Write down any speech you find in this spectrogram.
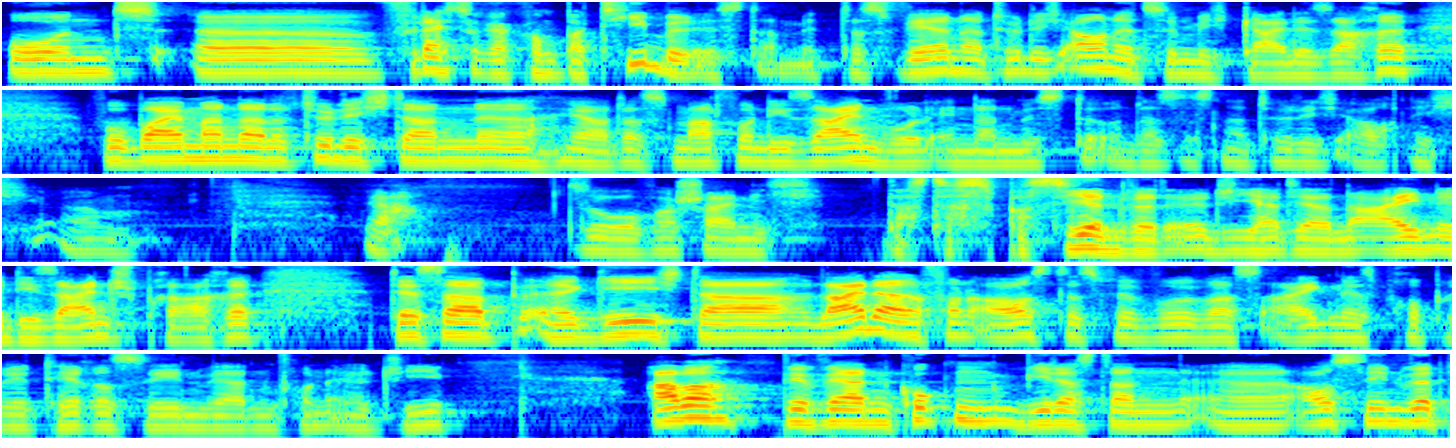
und äh, vielleicht sogar kompatibel ist damit. Das wäre natürlich auch eine ziemlich geile Sache, wobei man da natürlich dann äh, ja, das Smartphone-Design wohl ändern müsste und das ist natürlich auch nicht ähm, ja, so wahrscheinlich dass das passieren wird. LG hat ja eine eigene Designsprache. Deshalb äh, gehe ich da leider davon aus, dass wir wohl was eigenes, proprietäres sehen werden von LG. Aber wir werden gucken, wie das dann äh, aussehen wird.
